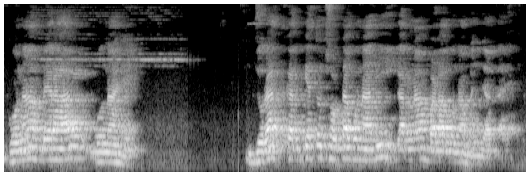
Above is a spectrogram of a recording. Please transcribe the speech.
गुनाह बहरहाल गुना है। जुरत करके तो छोटा गुना भी करना बड़ा गुना बन जाता है।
